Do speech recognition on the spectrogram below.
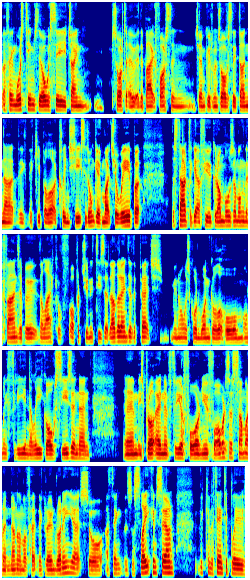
I think most teams they always say try and sort it out at the back first, and Jim Goodwin's obviously done that. They they keep a lot of clean sheets. They don't give much away, but they start to get a few grumbles among the fans about the lack of opportunities at the other end of the pitch. I mean, only scoring one goal at home, only three in the league all season, and Um, he's brought in three or four new forwards this summer, and none of them have hit the ground running yet. So I think there's a slight concern. They kind of tend to play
